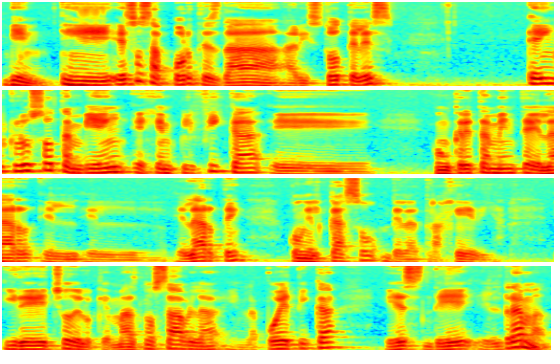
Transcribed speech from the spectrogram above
Bien, esos aportes da Aristóteles e incluso también ejemplifica eh, concretamente el, arte con el caso de la tragedia y de hecho de lo que más nos habla en la poética es del el drama,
